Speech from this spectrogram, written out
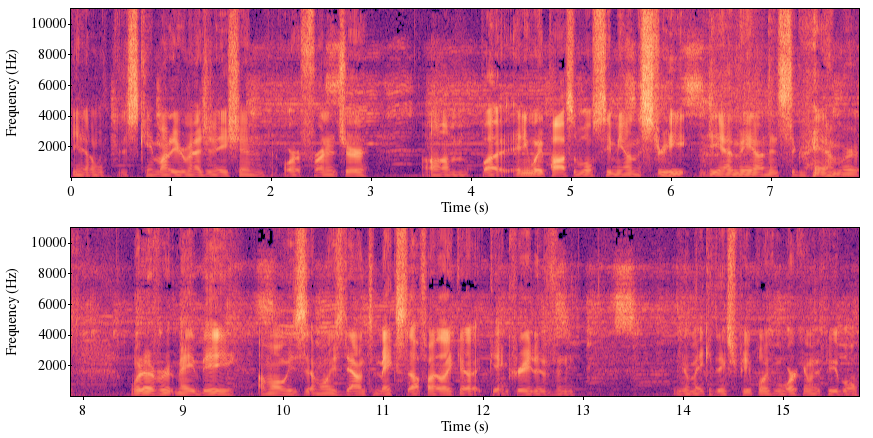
you know, just came out of your imagination or furniture. Um, but any way possible, see me on the street, DM me on Instagram or whatever it may be. I'm always I'm always down to make stuff. I like uh, getting creative and you know making things for people, even working with people.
